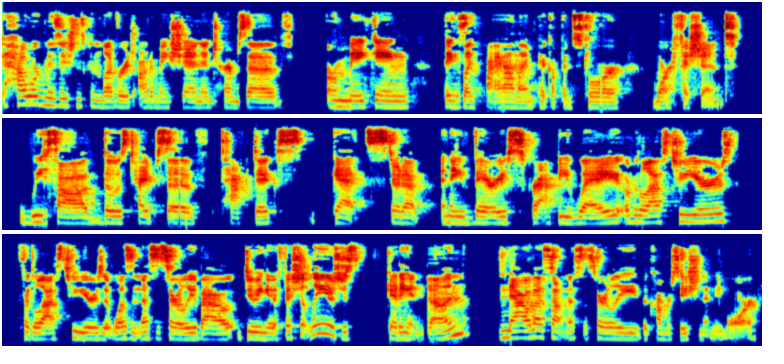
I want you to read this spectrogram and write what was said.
how organizations can leverage automation in terms of or making things like buy online, pick up in store more efficient. We saw those types of tactics get stood up in a very scrappy way over the last two years. For the last two years, it wasn't necessarily about doing it efficiently, it was just getting it done. Now that's not necessarily the conversation anymore.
